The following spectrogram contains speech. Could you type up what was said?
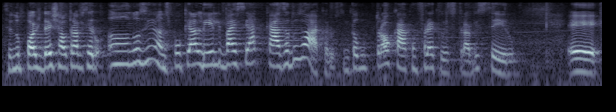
Você não pode deixar o travesseiro anos e anos, porque ali ele vai ser a casa dos ácaros. Então, trocar com frequência o travesseiro. É,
